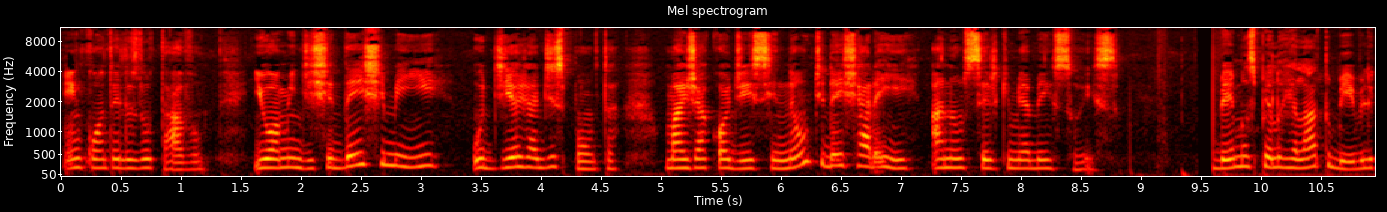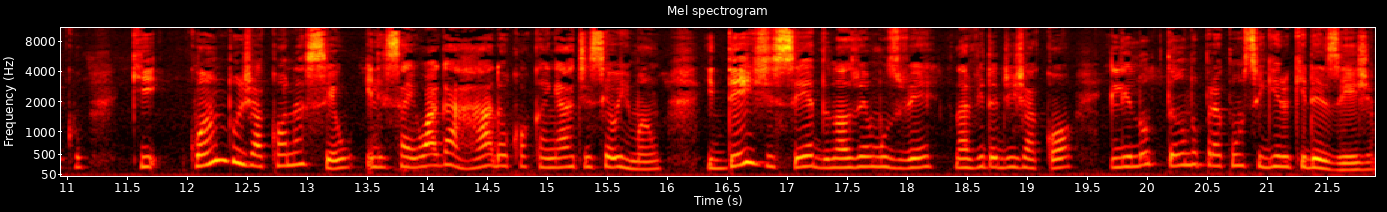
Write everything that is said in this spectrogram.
enquanto eles lutavam. E o homem disse: Deixe-me ir, o dia já desponta. Mas Jacó disse: Não te deixarei ir, a não ser que me abençoes. Sabemos pelo relato bíblico que quando Jacó nasceu, ele saiu agarrado ao calcanhar de seu irmão, e desde cedo nós vemos ver na vida de Jacó ele lutando para conseguir o que deseja.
